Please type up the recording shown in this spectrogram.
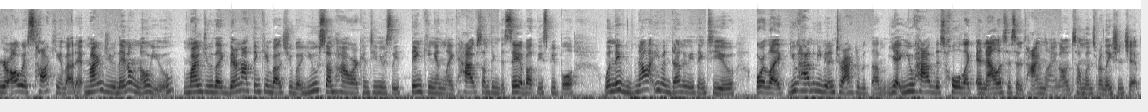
you're always talking about it. Mind you they don't know you. Mind you like they're not thinking about you but you somehow are continuously thinking and like have something to say about these people when they've not even done anything to you or like you haven't even interacted with them yet you have this whole like analysis and timeline on someone's relationship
